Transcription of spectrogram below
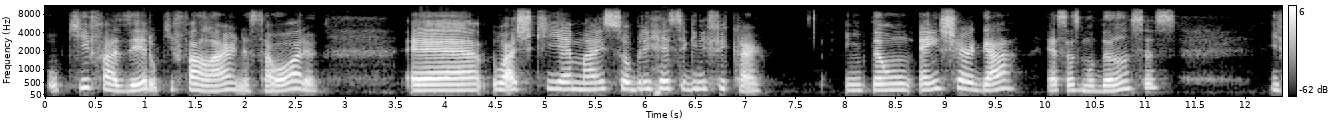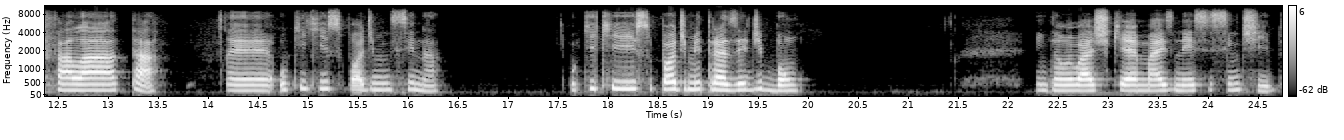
o que fazer, o que falar nessa hora, eh, eu acho que é mais sobre ressignificar. Então, é enxergar essas mudanças e falar: "Tá, eh, o que que isso pode me ensinar? O que que isso pode me trazer de bom?". Então eu acho que é mais nesse sentido.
